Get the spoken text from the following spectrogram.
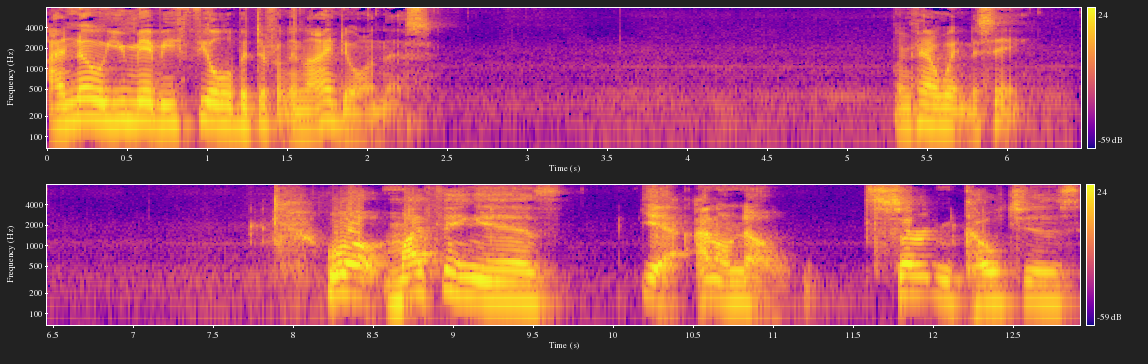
I know you maybe feel a little bit different than I do on this. I'm kind of waiting to see. Well, my thing is, yeah, I don't know. Certain coaches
